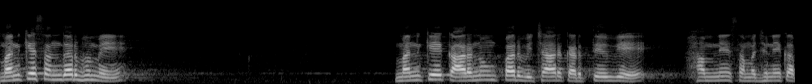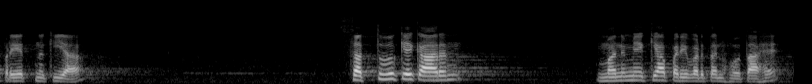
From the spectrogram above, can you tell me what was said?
मन के संदर्भ में मन के कारणों पर विचार करते हुए हमने समझने का प्रयत्न किया। सत्व के कारण मन में क्या परिवर्तन होता है?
